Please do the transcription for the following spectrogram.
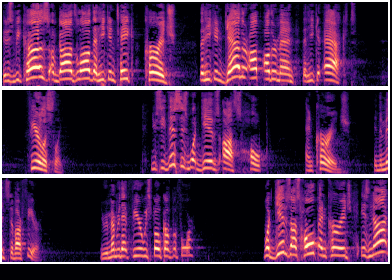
It is because of God's love that he can take courage that he can gather up other men, that he can act fearlessly. You see, this is what gives us hope and courage in the midst of our fear. You remember that fear we spoke of before? What gives us hope and courage is not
